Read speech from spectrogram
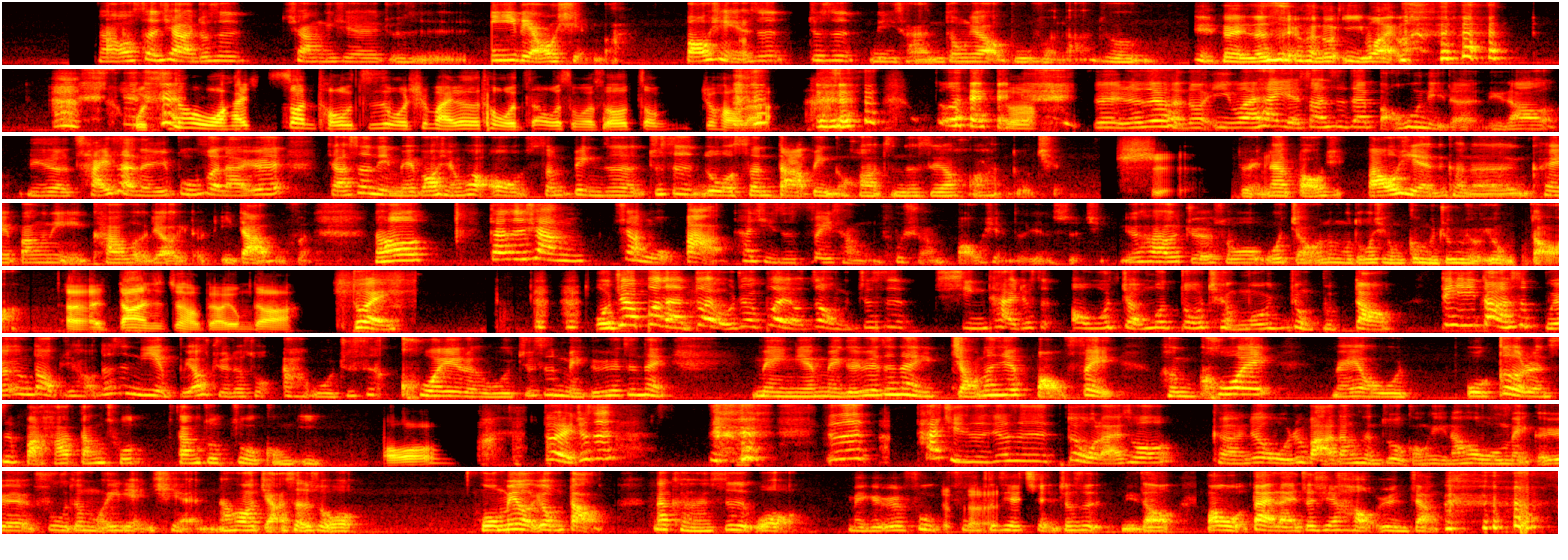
然后剩下的就是像一些就是医疗险吧，保险也是就是理财很重要的部分啊，就对，人生有很多意外嘛。我知道，我还算投资，我去买乐透，我知道我什么时候中就好了。对，对，人生有很多意外，它也算是在保护你的，你知道，你的财产的一部分啊。因为假设你没保险的话，哦，生病真的就是如果生大病的话，真的是要花很多钱。是，对，那保险保险可能可以帮你 cover 掉一大部分，然后。但是像像我爸，他其实非常不喜欢保险这件事情，因为他会觉得说，我缴了那么多钱，我根本就没有用到啊。呃，当然是最好不要用到啊。对，我觉得不能，对，我觉得不能有这种就是心态，就是哦，我缴那么多钱，我用不到。第一当然是不要用到比较好，但是你也不要觉得说啊，我就是亏了，我就是每个月在那里，每年每个月在那里缴那些保费很亏。没有，我我个人是把它当做当做做公益。哦，对，就是 就是它其实就是对我来说，可能就我就把它当成做公益，然后我每个月付这么一点钱，然后假设说我没有用到，那可能是我。每个月付付这些钱，就是你知道帮我带来这些好运这样。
